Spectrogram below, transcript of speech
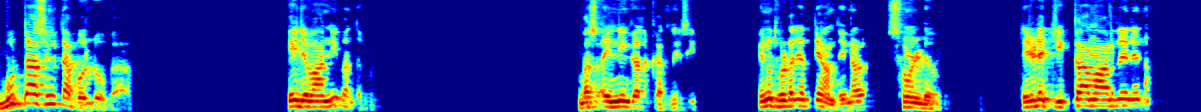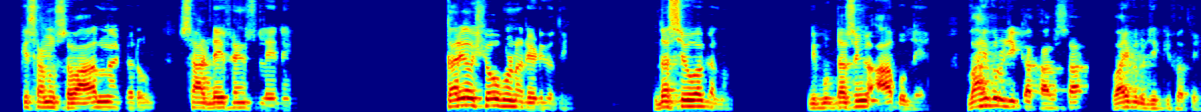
ਬੂਟਾ ਸਿੰਘ ਤਾਂ ਬੋਲੂਗਾ, ਇਹ ਜਵਾਨ ਨਹੀਂ ਬੰਦ ਹੋਣੀ। ਬਸ ਇੰਨੀ ਗੱਲ ਕਰਨੀ ਸੀ। ਇਹਨੂੰ ਥੋੜਾ ਜਿਹਾ ਧਿਆਨ ਦੇ ਨਾਲ ਸੁਣ ਲਿਓ। ਤੇ ਜਿਹੜੇ ਚੀਕਾਂ ਮਾਰਦੇ ਨੇ ਨਾ, ਕਿ ਸਾਨੂੰ ਸਵਾਲ ਨਾ ਕਰੋ, ਸਾਡੇ ਫੈਸਲੇ ਨੇ। ਕਰਿਓ ਸ਼ੋਅ ਹੋਣਾ ਰੇਡੀਓ ਤੇ। ਦੱਸਿਓ ਆ ਗੱਲਾਂ। ਵੀ ਬੂਟਾ ਸਿੰਘ ਆ ਬੋਲੇ। ਵਾਹਿਗੁਰੂ ਜੀ ਕਾ ਖਾਲਸਾ ਵਾਹਿਗੁਰੂ ਜੀ ਕੀ ਫਤਿਹ।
